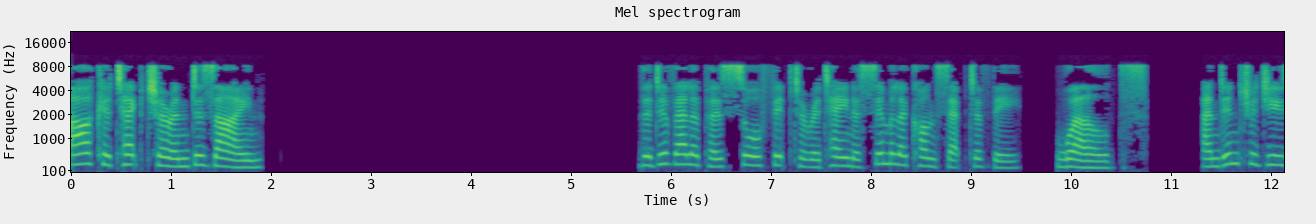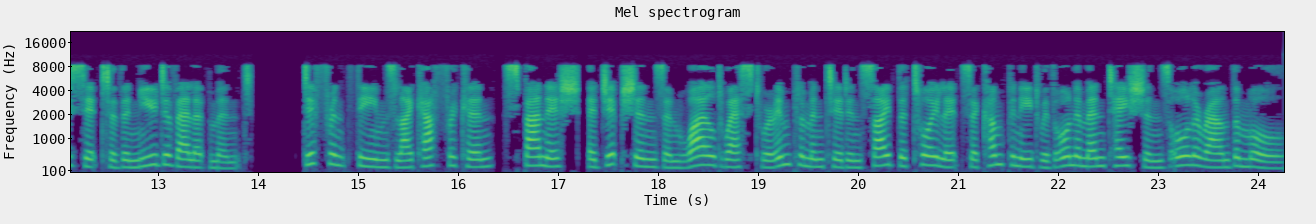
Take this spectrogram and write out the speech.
Architecture and design The developers saw fit to retain a similar concept of the «worlds» and introduce it to the new development. Different themes like African, Spanish, Egyptians and Wild West were implemented inside the toilets accompanied with ornamentations all around the mall.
